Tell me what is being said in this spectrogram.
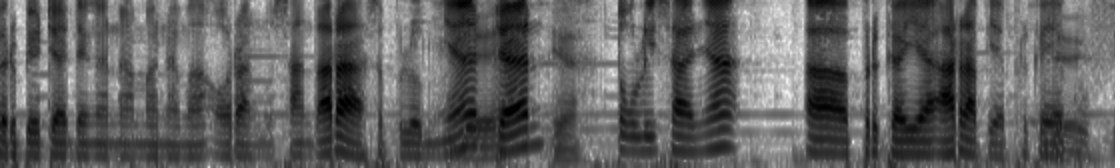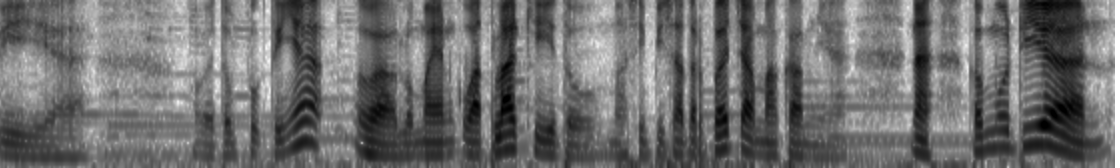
berbeda dengan nama-nama orang Nusantara sebelumnya Iya, dan iya. tulisannya eh, bergaya Arab ya, bergaya Iya. Kufi ya. Oh, itu buktinya wah lumayan kuat lagi itu, masih bisa terbaca makamnya. Nah, kemudian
